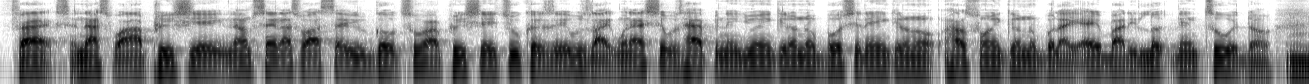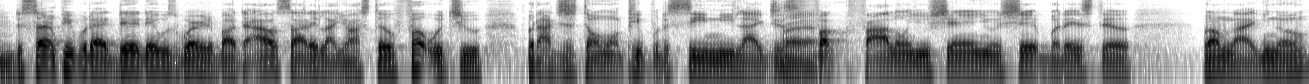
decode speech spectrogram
Facts, and that's why I appreciate. You know what I'm saying that's why I say you go too. I appreciate you because it was like when that shit was happening, you ain't get on no bullshit. They ain't get on no house phone. Ain't get on no. But like everybody looked into it though. Mm. The certain people that did, they was worried about the outside. They like yo, I still fuck with you, but I just don't want people to see me like just Right. fuck following you, sharing you and shit. But they still, but I'm like you know,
